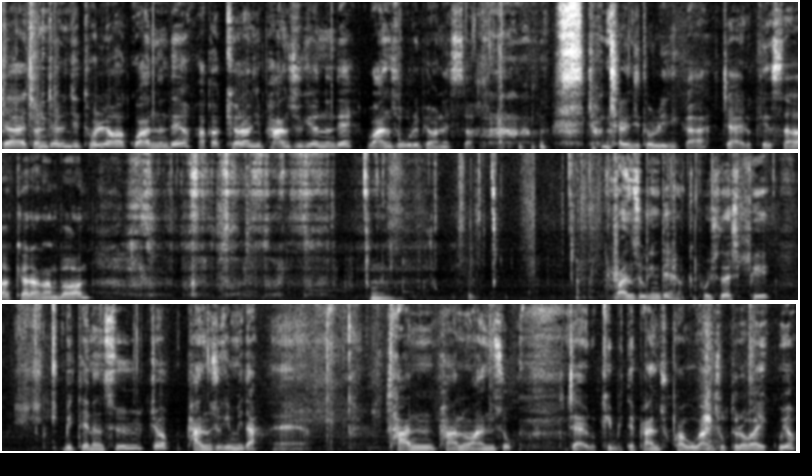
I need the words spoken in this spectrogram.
자, 전자레인지 돌려갖고 왔는데요. 아까 계란이 반숙이었는데 완숙으로 변했어. 전자레인지 돌리니까. 자, 이렇게 해서 계란 한번. 음. 완숙인데, 이렇게 보시다시피 밑에는 슬쩍 반숙입니다. 예. 반, 반 완숙. 자, 이렇게 밑에 반숙하고 완숙 들어가 있고요.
